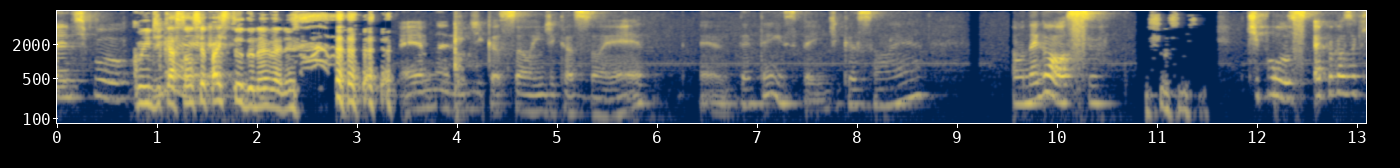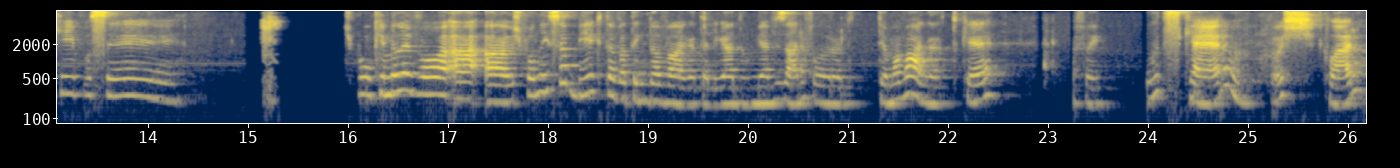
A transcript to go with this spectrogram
É tipo. Com indicação você é, faz tudo, né, velho? É, mano, indicação, indicação é. é tem, tem isso, velho. Indicação é. É um negócio. tipo, é por causa que você. Tipo, o que me levou a, a. Tipo, eu nem sabia que tava tendo a vaga, tá ligado? Me avisaram falaram: olha, tem uma vaga, tu quer? Eu falei: putz, quero? Oxe, claro.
